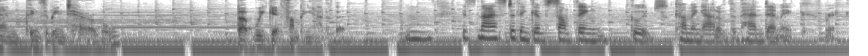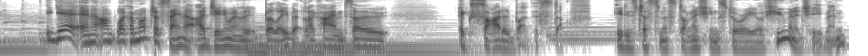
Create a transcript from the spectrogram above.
and things have been terrible, but we get something out of it. Mm. It's nice to think of something good coming out of the pandemic, Rick. Yeah, and I'm like I'm not just saying that. I genuinely believe it. Like I am so excited by this stuff. It is just an astonishing story of human achievement,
